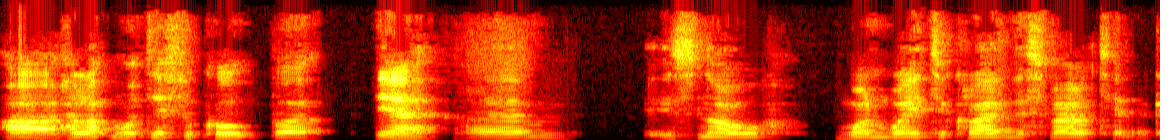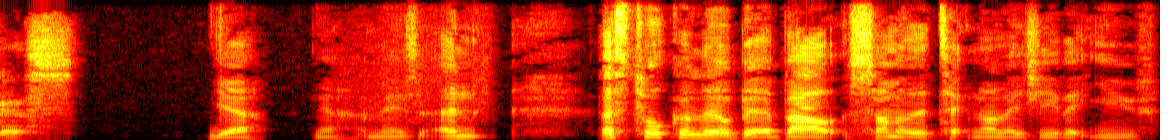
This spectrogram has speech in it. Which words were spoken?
are a lot more difficult, but yeah, um, it's no one way to climb this mountain, I guess. Yeah, yeah, amazing. And let's talk a little bit about some of the technology that you've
